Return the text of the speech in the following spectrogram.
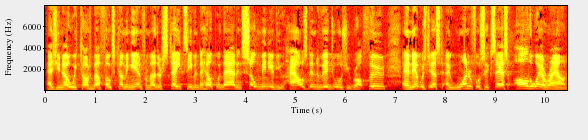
as you know, we talked about folks coming in from other states even to help with that. And so many of you housed individuals, you brought food, and it was just a wonderful success all the way around.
